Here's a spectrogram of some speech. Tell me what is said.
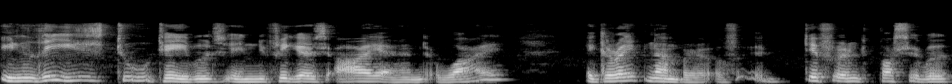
In these two tables in figures I and Y, a great number of different possible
